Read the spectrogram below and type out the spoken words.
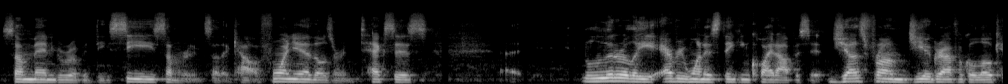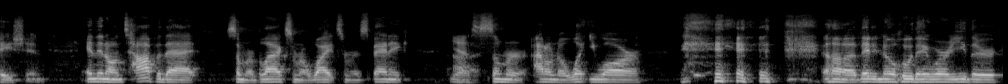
Some men grew up in DC, some are in Southern California, those are in Texas. Uh, literally, everyone is thinking quite opposite just from geographical location. And then on top of that, some are black, some are white, some are Hispanic. Uh, yes. Some are, I don't know what you are. uh, they didn't know who they were either.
